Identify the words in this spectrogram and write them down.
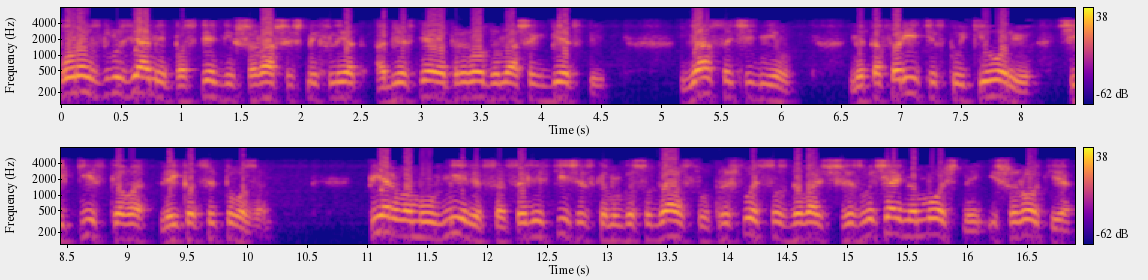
Спорах с друзьями последних шарашечных лет, объясняя природу наших бедствий, я сочинил метафорическую теорию чекистского лейкоцитоза. Первому в мире социалистическому государству пришлось создавать чрезвычайно мощные и широкие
